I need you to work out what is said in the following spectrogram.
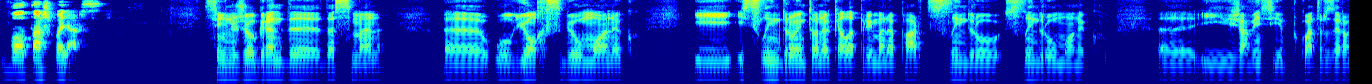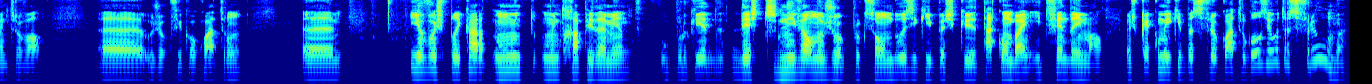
volta a espalhar-se. Sim, no jogo grande da semana, ah, o Lyon recebeu o Mónaco e, e cilindrou então naquela primeira parte, cilindrou, cilindrou o Mónaco ah, e já vencia por 4-0 ao intervalo. Ah, o jogo ficou 4-1. Ah, e eu vou explicar muito, muito rapidamente o porquê de- deste nível no jogo, porque são duas equipas que atacam bem e defendem mal. Mas porque é que uma equipa sofreu 4 gols e a outra sofreu uma?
